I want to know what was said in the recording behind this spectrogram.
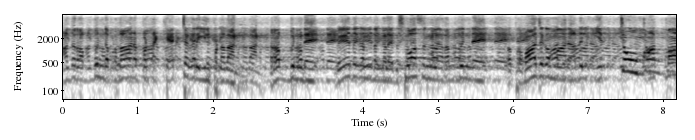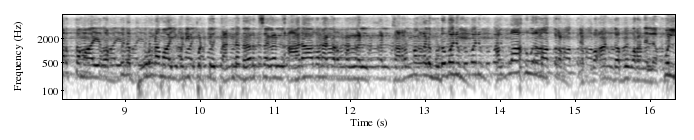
അത് റബ്ബിന്റെ പ്രധാനപ്പെട്ട കാറ്റഗറിയിൽപ്പെട്ടതാണ്. റബ്ബിന്റെ വേദഗ്രന്ഥങ്ങളെ വിശ്വാസങ്ങളെ റബ്ബിന്റെ പ്രവാചകന്മാർ അതിൽ ഏറ്റവും ആത്മാർത്ഥമായി റബ്ബിനെ പൂർണമായി വെളിപ്പെട്ട്. തന്റെ നേർച്ചകൾ ആരാധനാ കർമ്മങ്ങൾ കർമ്മങ്ങൾ മുഴുവനും അള്ളാഹുവിന് മാത്രം. റബ്ബ് പറഞ്ഞില്ല കുൽ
